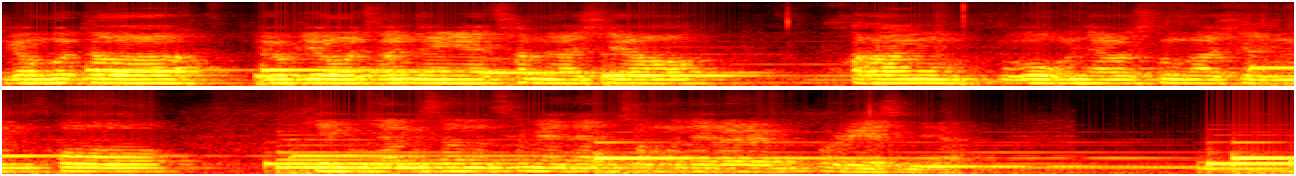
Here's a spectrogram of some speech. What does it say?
지금부터 6.25 전쟁에 참여하시어 화랑 무고훈장을 수행하신 고 김영선 세면대 전문의를 올리겠습니다.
